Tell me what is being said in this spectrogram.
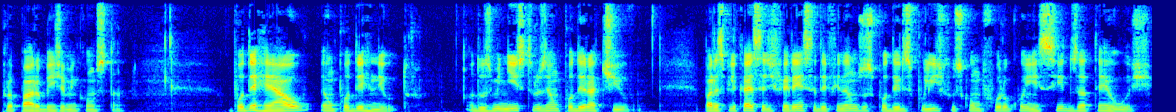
para o Benjamin Constant. O poder real é um poder neutro. O dos ministros é um poder ativo. Para explicar essa diferença, definamos os poderes políticos como foram conhecidos até hoje.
